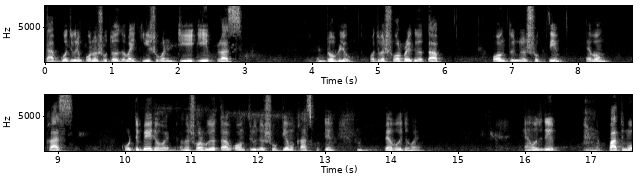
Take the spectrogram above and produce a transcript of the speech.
তাপ গতিবিধি পণ্য সূত্র হতে পারে কি সমান ডিই প্লাস ডব্লিউ অথবা সরবরাহকৃত তাপ অন্তর্নিহিত শক্তি এবং কাজ করতে ব্যয়িত হয়। সর্বকৃত তাপ অন্তর্নিহিত শক্তি এবং কাজ করতে ব্যবহৃত হয়। এখন যদি প্রাথমিক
